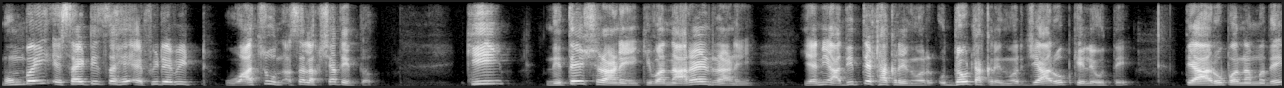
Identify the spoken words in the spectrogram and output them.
मुंबई एस आय टीचं हे ॲफिडेव्हिट वाचून असं लक्षात येतं की नितेश राणे किंवा नारायण राणे यांनी आदित्य ठाकरेंवर उद्धव ठाकरेंवर जे आरोप केले होते त्या आरोपांमध्ये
